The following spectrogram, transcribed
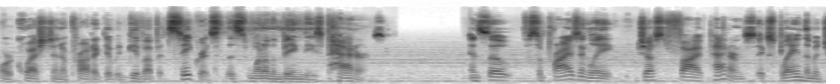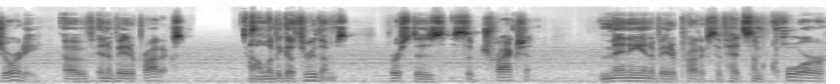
or question a product, it would give up its secrets. This one of them being these patterns. And so, surprisingly, just five patterns explain the majority of innovative products. Uh, let me go through them. First is subtraction. Many innovative products have had some core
